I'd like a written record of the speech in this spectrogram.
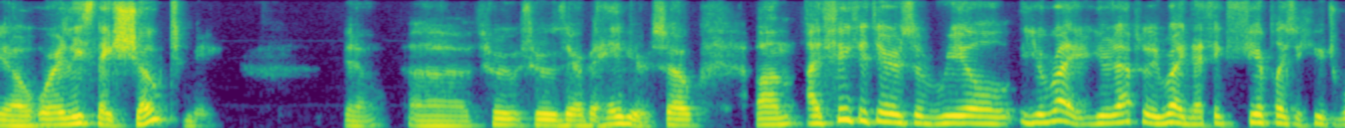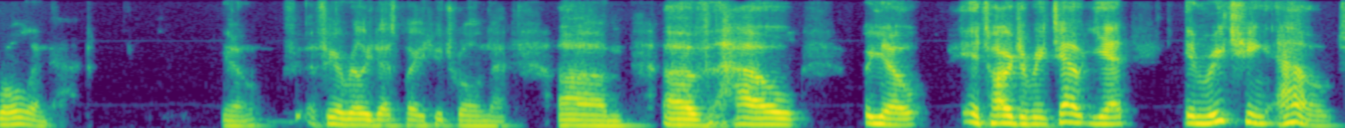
You know, or at least they showed to me you know, uh, through through their behavior. So um, I think that there's a real. You're right. You're absolutely right, and I think fear plays a huge role in that. You know, fear really does play a huge role in that. Um, of how, you know, it's hard to reach out. Yet, in reaching out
